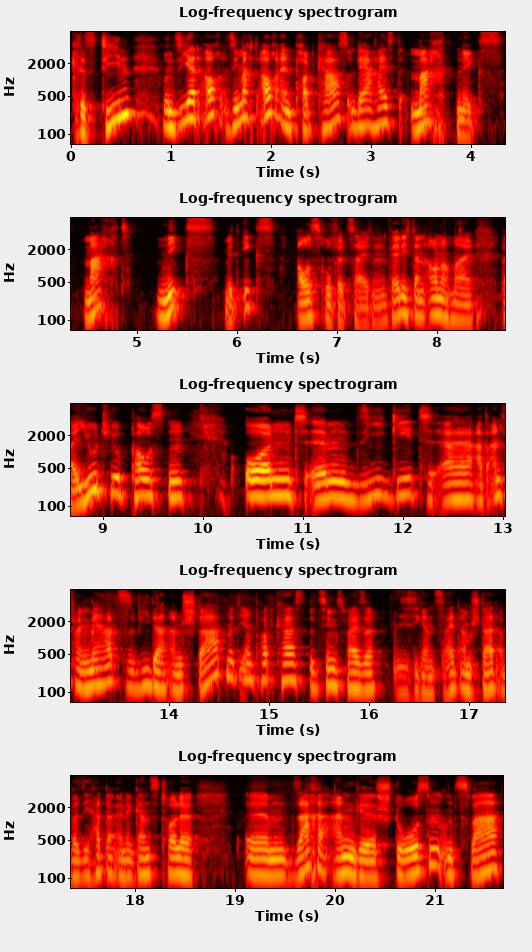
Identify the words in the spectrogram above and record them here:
Christine. Und sie hat auch, sie macht auch einen Podcast und der heißt Macht nix. Macht nix mit X. Ausrufezeichen. Werde ich dann auch nochmal bei YouTube posten. Und ähm, sie geht äh, ab Anfang März wieder an Start mit ihrem Podcast, beziehungsweise sie ist die ganze Zeit am Start, aber sie hat da eine ganz tolle ähm, Sache angestoßen. Und zwar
